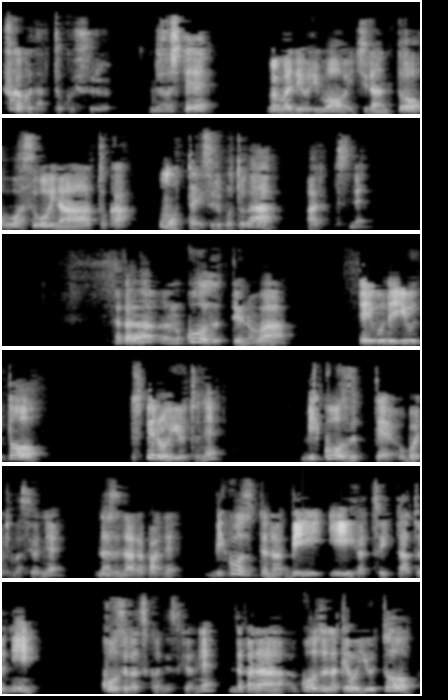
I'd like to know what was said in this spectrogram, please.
深く納得する。で、そして、今までよりも一段と、うわ、すごいなとか、思ったりすることがあるんですね。だから、あの、 cause っていうのは、英語で言うと、スペルを言うとね、because って覚えてますよね。なぜならばね、because ってのは be がついた後に、 cause がつくんですけどね。だから、 cause だけを言うと、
